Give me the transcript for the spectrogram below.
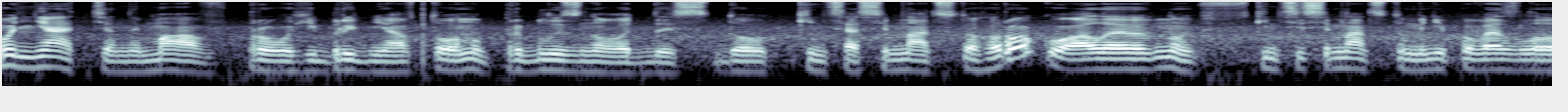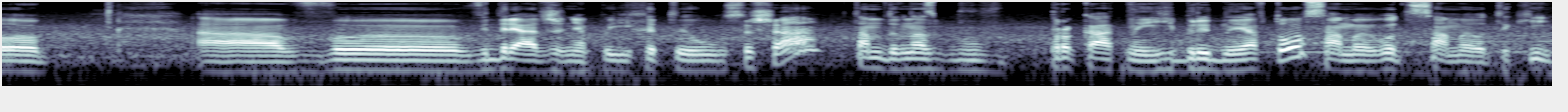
поняття не мав про гібридні авто ну, приблизно десь до кінця 17-го року, але ну, в кінці 17-го мені повезло а, в відрядження поїхати у США, там, де в нас був прокатний гібридний авто, саме от саме от такий.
